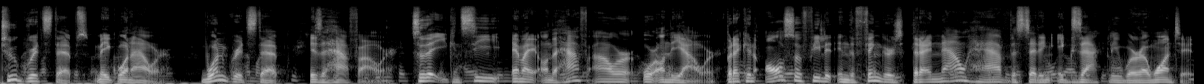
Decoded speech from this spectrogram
Two grid steps make one hour. One grid step is a half hour, so that you can see am I on the half hour or on the hour. But I can also feel it in the fingers that I now have the setting exactly where I want it.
